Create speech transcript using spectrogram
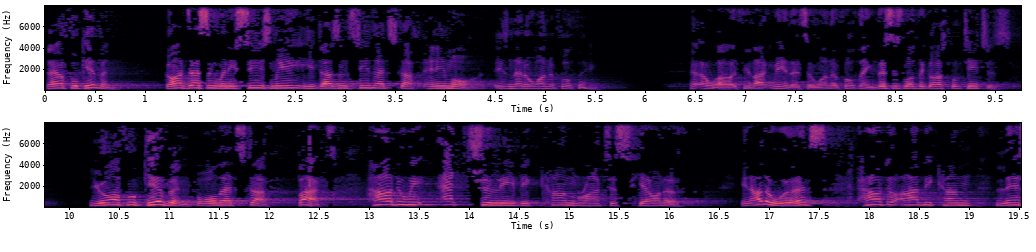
They are forgiven. God doesn't, when He sees me, He doesn't see that stuff anymore. Isn't that a wonderful thing? Well, if you like me, that's a wonderful thing. This is what the gospel teaches. You are forgiven for all that stuff. But how do we actually become righteous here on earth? In other words, how do I become less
